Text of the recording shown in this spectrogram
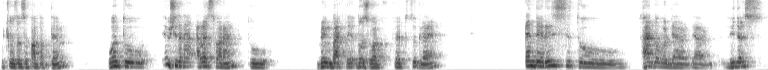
which was also part of them, want to issue an arrest warrant to bring back the, those who have fled to Tigray. And they resisted to hand over their, their leaders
